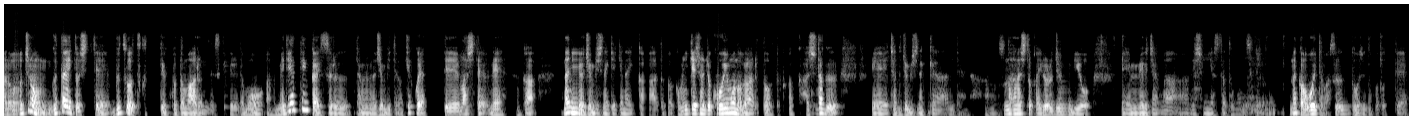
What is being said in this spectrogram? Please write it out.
あのもちろん具体として物を作っていくこともあるんですけれども、あのメディア展開するための準備っていうのは結構やってましたよね。なんか何を準備しなきゃいけないかとか、コミュニケーション上こういうものがあるととか、ハッシュタグ、えー、ちゃんと準備しなきゃみたいな、あのそんな話とかいろいろ準備を、えー、めぐちゃんが一緒にやってたと思うんですけど、なんか覚えてます？当時のことって。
